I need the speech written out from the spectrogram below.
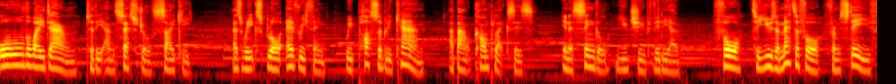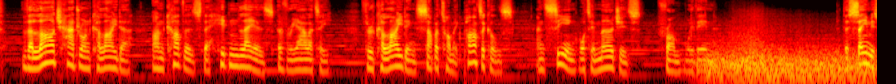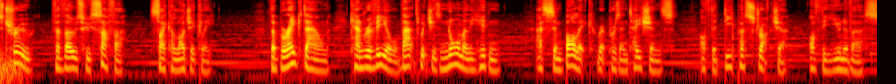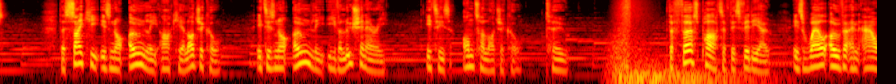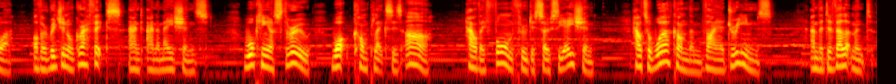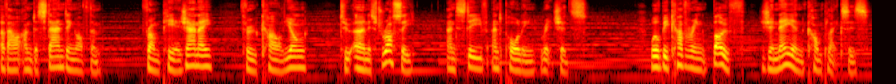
all the way down to the ancestral psyche, as we explore everything we possibly can about complexes in a single YouTube video. For, to use a metaphor from Steve, the Large Hadron Collider uncovers the hidden layers of reality through colliding subatomic particles and seeing what emerges from within. The same is true for those who suffer psychologically. The breakdown can reveal that which is normally hidden as symbolic representations of the deeper structure of the universe. The psyche is not only archaeological, it is not only evolutionary, it is ontological too. The first part of this video is well over an hour of original graphics and animations, walking us through what complexes are, how they form through dissociation, how to work on them via dreams, and the development of our understanding of them, from Pierre Janet through Carl Jung to Ernest Rossi and Steve and Pauline Richards. We'll be covering both Janaean complexes,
